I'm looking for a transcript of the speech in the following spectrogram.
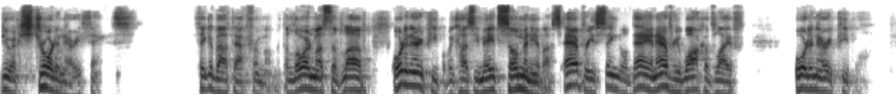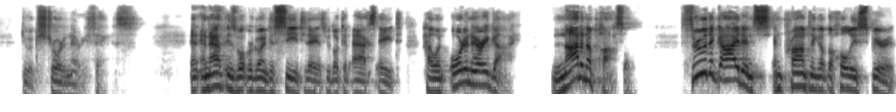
do extraordinary things. Think about that for a moment. The Lord must have loved ordinary people because he made so many of us every single day in every walk of life. Ordinary people do extraordinary things. And, and that is what we're going to see today as we look at Acts 8 how an ordinary guy, not an apostle, through the guidance and prompting of the Holy Spirit,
